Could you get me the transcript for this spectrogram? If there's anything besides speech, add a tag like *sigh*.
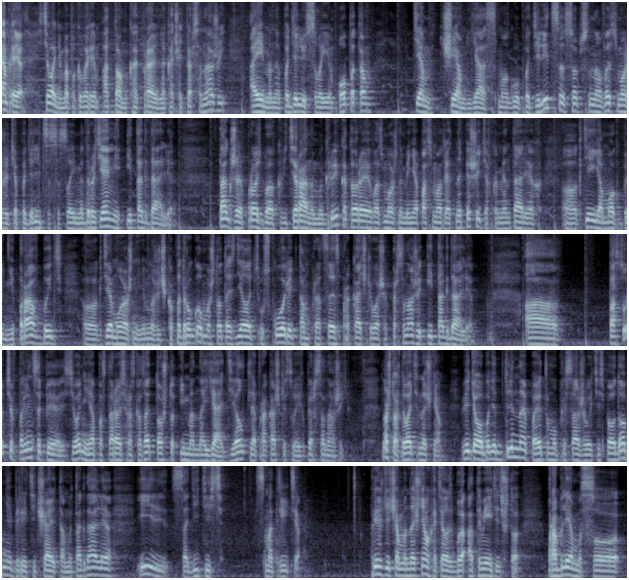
Всем привет! Сегодня мы поговорим о том, как правильно качать персонажей, а именно поделюсь своим опытом, тем, чем я смогу поделиться, собственно, вы сможете поделиться со своими друзьями и так далее. Также просьба к ветеранам игры, которые, возможно, меня посмотрят, напишите в комментариях, э, где я мог бы не прав быть, э, где можно немножечко по-другому что-то сделать, ускорить там процесс прокачки ваших персонажей и так далее. А по сути, в принципе, сегодня я постараюсь рассказать то, что именно я делал для прокачки своих персонажей. Ну что ж, давайте начнем. Видео будет длинное, поэтому присаживайтесь поудобнее, берите чай там и так далее, и садитесь, смотрите. Прежде чем мы начнем, хотелось бы отметить, что проблемы с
